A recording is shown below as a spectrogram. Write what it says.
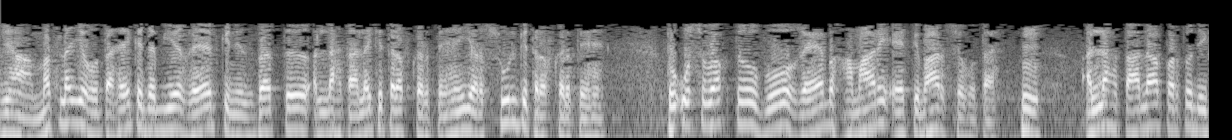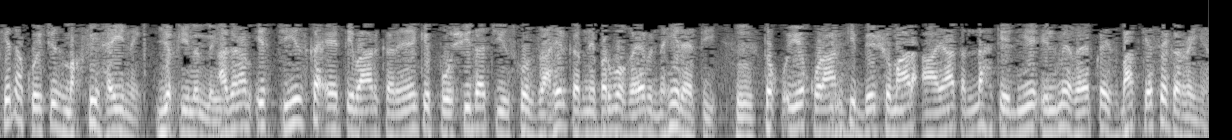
جی ہاں مسئلہ یہ ہوتا ہے کہ جب یہ غیب کی نسبت اللہ تعالی کی طرف کرتے ہیں یا رسول کی طرف کرتے ہیں تو اس وقت وہ غیب ہمارے اعتبار سے ہوتا ہے۔ اللہ تعالیٰ پر تو دیکھیے نا کوئی چیز مخفی ہے ہی نہیں۔ یقیناً نہیں۔ اگر ہم اس چیز کا اعتبار کریں کہ پوشیدہ چیز کو ظاہر کرنے پر وہ غیب نہیں رہتی تو یہ قرآن کی بے شمار آیات اللہ کے لیے علم غیب کا اس بات کیسے کر رہی ہیں؟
